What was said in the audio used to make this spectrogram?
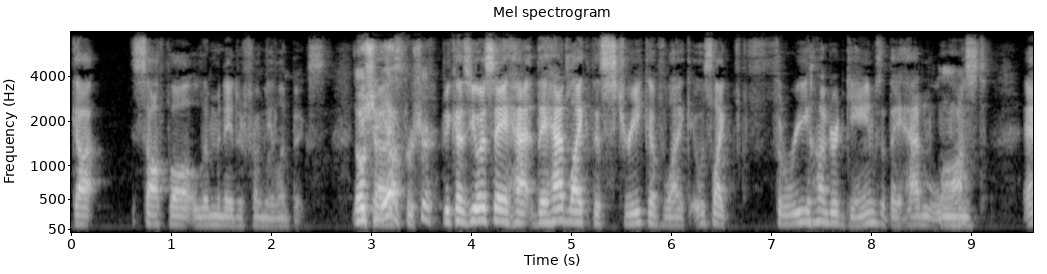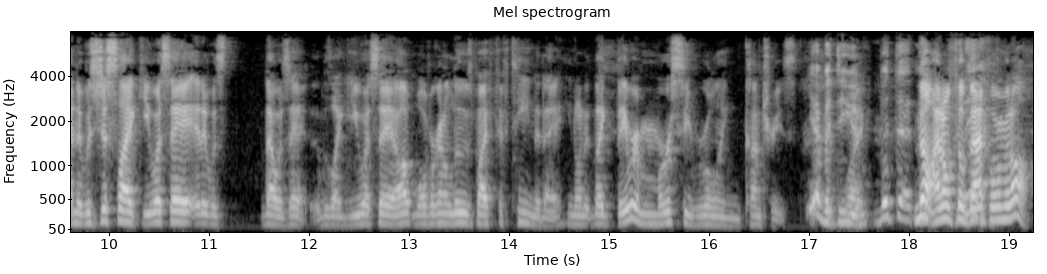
got softball eliminated from the Olympics. oh, she, yeah, for sure. because USA had they had like this streak of like it was like 300 games that they hadn't Mhm. lost, and it was just like USA, and it was that was it. It was like USA. Oh well, we're gonna lose by 15 today. You know, like they were mercy ruling countries. Yeah, but do you? Like- but that, No, I don't feel they- bad for them at all.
